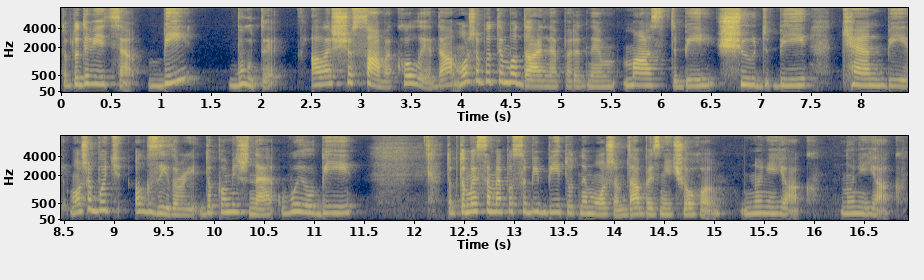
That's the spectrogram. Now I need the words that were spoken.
Тобто, дивіться, be бути. Але що саме, коли? Да? Може бути модальне перед ним. Must be, should be, can be. Може бути auxiliary, допоміжне, will be. Тобто ми саме по собі be тут не можемо, да? без нічого. Ну ніяк. Ну ніяк.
